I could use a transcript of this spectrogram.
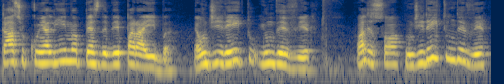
Cássio Cunha Lima, PSDB Paraíba. É um direito e um dever. Olha só, um direito e um dever.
